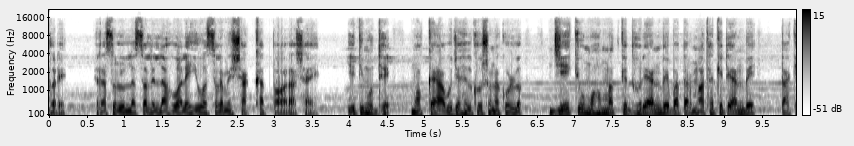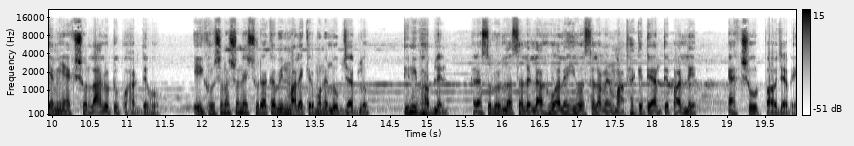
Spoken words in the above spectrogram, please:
ধরে। রাসুল্লাহ সাল্লাহু আলহি ওয়াসাল্লামের সাক্ষাৎ পাওয়ার আশায়। ইতিমধ্যে মক্কায় আবু জাহেল ঘোষণা করল, যে কেউ মোহাম্মদকে ধরে আনবে বা তার মাথা কেটে আনবে, তাকে আমি একশো লাল উট উপহার দেব। এই ঘোষণা শুনে সুরাকাবিন মালেকের মনে লোভ জাগলো। তিনি ভাবলেন রাসুল্লাহ সাল্লাহু আলহি ওয়াসাল্লামের মাথা কেটে আনতে পারলে একশো উট পাওয়া যাবে।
